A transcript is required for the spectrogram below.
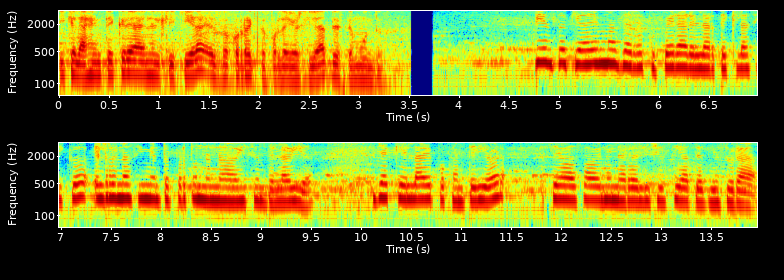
y que la gente crea en el que quiera es lo correcto por la diversidad de este mundo. Pienso que además de recuperar el arte clásico, el Renacimiento aportó una nueva visión de la vida, ya que la época anterior se basaba en una religiosidad desmesurada.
